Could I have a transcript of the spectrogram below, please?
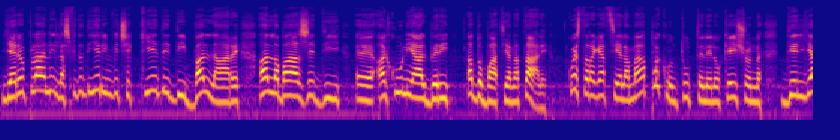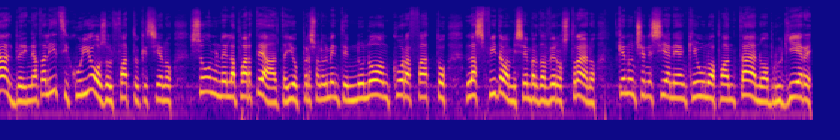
gli aeroplani. La sfida di ieri invece chiede di ballare alla base di eh, alcuni alberi addobbati a Natale. Questa ragazzi è la mappa con tutte le location degli alberi natalizi. Curioso il fatto che siano solo nella parte alta. Io personalmente non ho ancora fatto la sfida, ma mi sembra davvero strano che non ce ne sia neanche uno a Pantano, a Brughiere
